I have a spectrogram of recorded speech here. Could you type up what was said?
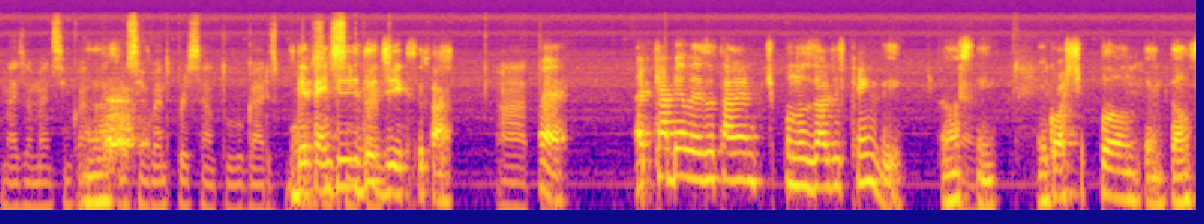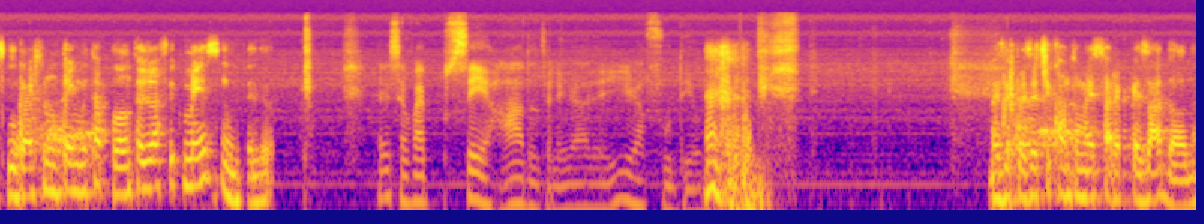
Mais ou menos 50, Nossa. uns 50% lugares bons. depende uns do 50 dia que você tá. Ah, tá. É. É porque a beleza tá, tipo, nos olhos de quem vê. Então, assim, eu gosto de planta. Então, se lugar que não tem muita planta, eu já fico meio assim, entendeu? Aí você vai pro cerrado, tá ligado? Aí já fudeu. Mas depois eu te conto uma história pesadona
